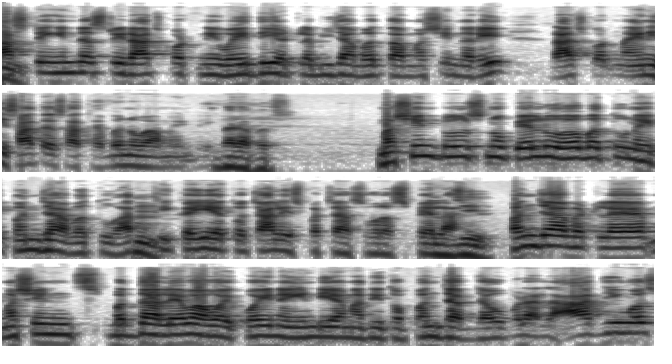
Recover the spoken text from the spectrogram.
કાસ્ટિંગ ઇન્ડસ્ટ્રી રાજકોટની વૈધી એટલે બીજા બધા મશીનરી રાજકોટમાં એની સાથે સાથે બનવા માંડી. બરાબર મશીન ટૂલ્સનું પહેલું હબ હતું નહીં પંજાબ હતું. આજથી કહીએ તો ચાલીસ પચાસ વર્ષ પહેલા. પંજાબ એટલે મશીન બધા લેવા હોય કોઈને ઇન્ડિયામાંથી તો પંજાબ જવું પડે. એટલે આ દિવસ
